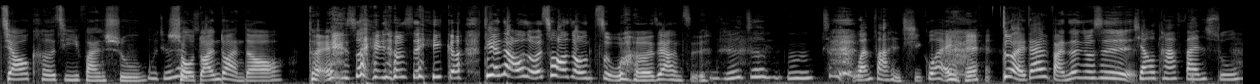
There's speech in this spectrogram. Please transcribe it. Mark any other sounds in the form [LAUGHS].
教柯基翻书，手短短的哦。[LAUGHS] 对，[LAUGHS] 所以就是一个天哪！我怎么会抽到这种组合这样子？[LAUGHS] 我觉得这嗯，这个玩法很奇怪耶。对，但是反正就是教他翻书，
